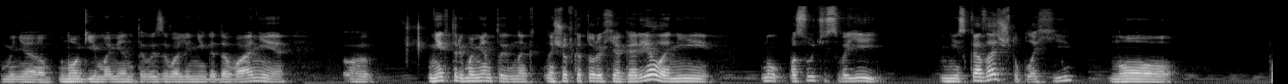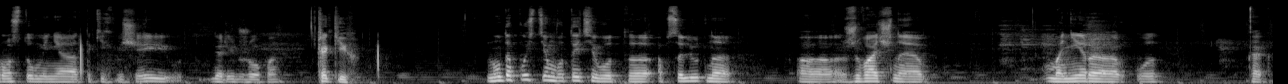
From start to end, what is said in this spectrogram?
У меня многие моменты вызывали негодование. Э, Некоторые моменты, на- насчет которых я горел, они, ну, по сути своей, не сказать, что плохи, но просто у меня таких вещей горит жопа. Каких? Ну, допустим, вот эти вот э, абсолютно э, жвачная манера, вот как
